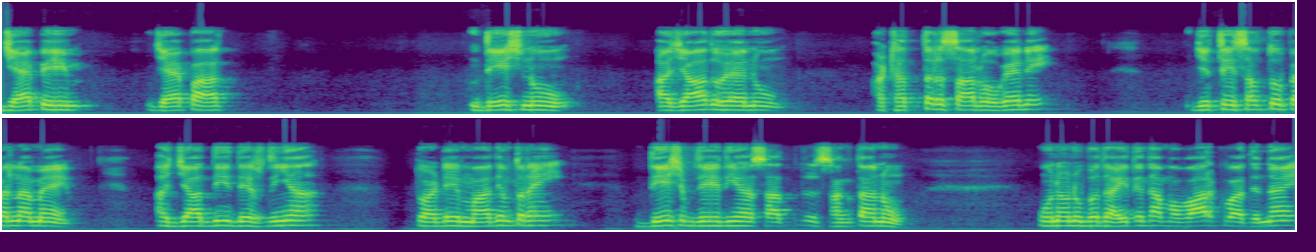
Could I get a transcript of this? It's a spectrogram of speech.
ਜੈ ਭੀਮ, ਜੈ ਭਾਰਤ। ਦੇਸ਼ ਨੂੰ ਆਜ਼ਾਦ ਹੋਇਆ ਨੂੰ 78 ਸਾਲ ਹੋ ਗਏ ਨੇ, ਜਿੱਥੇ ਸਭ ਤੋਂ ਪਹਿਲਾਂ ਮੈਂ ਆਜ਼ਾਦੀ ਦਿਵਸ ਦੀਆਂ ਤੁਹਾਡੇ ਮਾਧਿਅਮ ਤੋਂ ਰਾਹੀਂ, ਦੇਸ਼ ਵਿਦੇਸ਼ ਦੀਆਂ ਸਤ- ਸੰਗਤਾਂ ਨੂੰ ਉਹਨਾਂ ਨੂੰ ਵਧਾਈ ਦਿੰਦਾ ਮੁਬਾਰਕਬਾਦ ਦਿੰਦਾ ਹੈ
